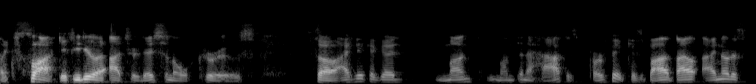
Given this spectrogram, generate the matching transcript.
Like fuck. If you do a, a traditional cruise, so I think a good month, month and a half is perfect because by about I noticed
